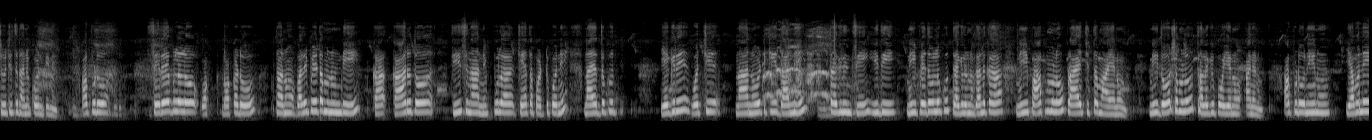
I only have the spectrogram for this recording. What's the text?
చూచితును అనుకుంటుని. అప్పుడు సెరేబులలో ఒక్- ఒకడు తను బలిపీఠము నుండి కా కారుతో తీసిన నిప్పుల చేత పట్టుకొని నా యొద్దకు ఎగిరి వచ్చి నా నోటికి దాన్ని తగిలించి ఇది నీ పెదవులకు తగిలిను గనుక నీ పాపములు ప్రాయచిత్తమాయను నీ దోషములు తొలగిపోయెను అనెను. అప్పుడు నేను ఎవని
